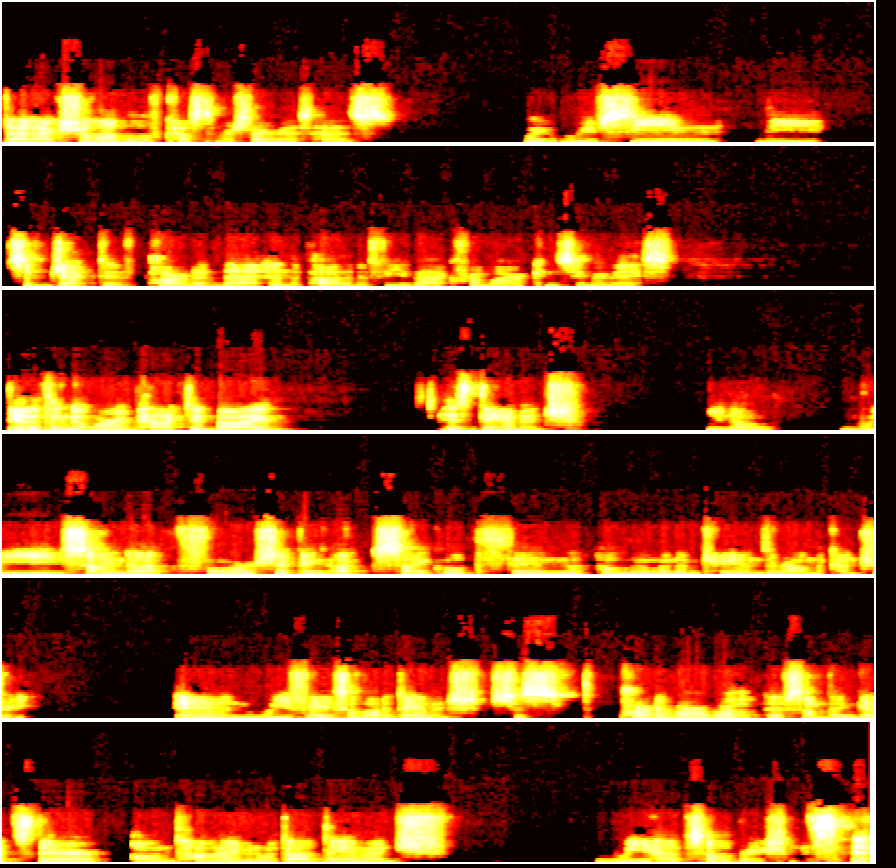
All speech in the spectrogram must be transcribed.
That extra level of customer service has we, we've seen the subjective part of that and the positive feedback from our consumer base. The other thing that we're impacted by is damage. You know, we signed up for shipping upcycled thin aluminum cans around the country, and we face a lot of damage. It's just part of our world. If something gets there on time and without damage, we have celebrations here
